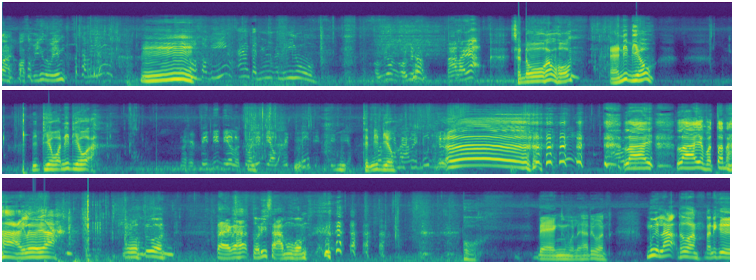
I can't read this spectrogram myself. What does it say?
หน่อยขอสวิงสวิงสวิงอืมสวิงอ่านกันยังอันนี้อยู่เอาเรื่องเอาเรื่องมาอะไรอะ ชะโดครับผมแหมนิดเดียว นิดเดียวอะนิดเดียวอะติดนิดเดียวเหรอตัวนิดเดียวติดนิดเดียวติดนิดเดียว เออ ลายลายอย่างบัตันหายเลยอะโอ้ทุกคนแตกแล้วฮะตัวที่สามของผมโอ้แดงหมดเลยฮะทุกคนมืดแล้วทุกคนตอนนี้คือ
